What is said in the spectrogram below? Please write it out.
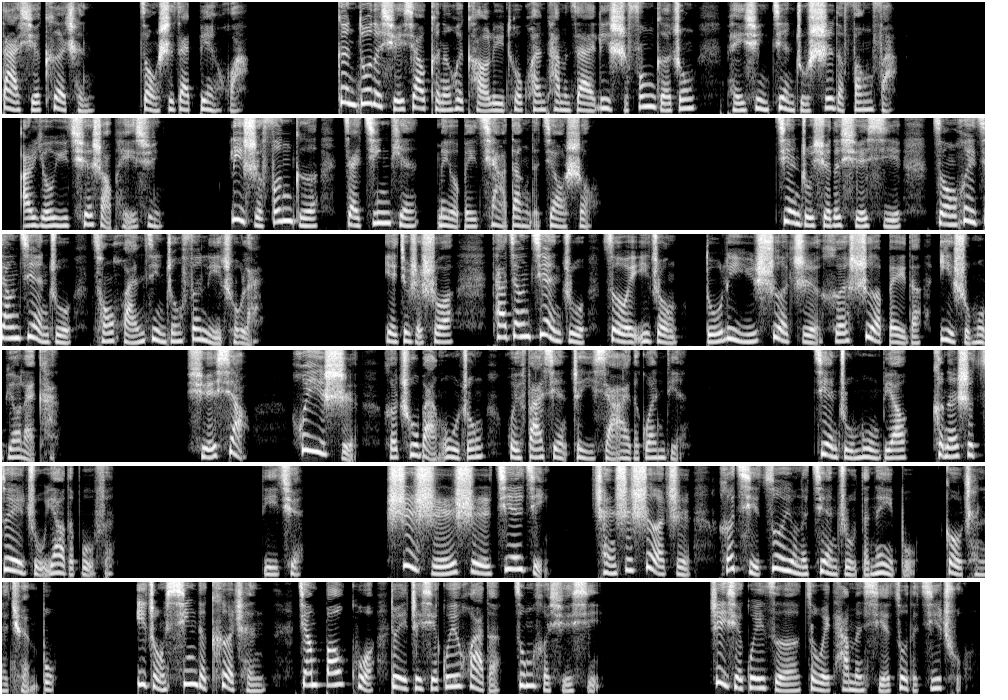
大学课程总是在变化，更多的学校可能会考虑拓宽他们在历史风格中培训建筑师的方法，而由于缺少培训，历史风格在今天没有被恰当的教授。建筑学的学习总会将建筑从环境中分离出来，也就是说，它将建筑作为一种独立于设置和设备的艺术目标来看。学校、会议室和出版物中会发现这一狭隘的观点。建筑目标可能是最主要的部分。的确，事实是街景。城市设置和起作用的建筑的内部构成了全部。一种新的课程将包括对这些规划的综合学习，这些规则作为他们协作的基础。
